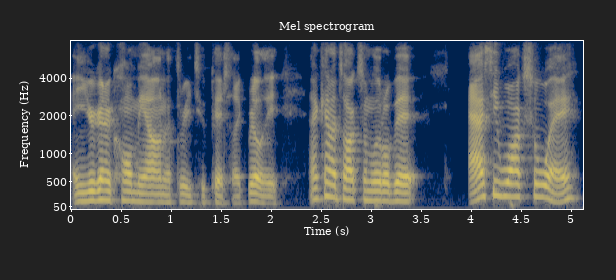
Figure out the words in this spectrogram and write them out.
and you're gonna call me out on a three two pitch? Like, really?" I kind of talks to him a little bit. As he walks away,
